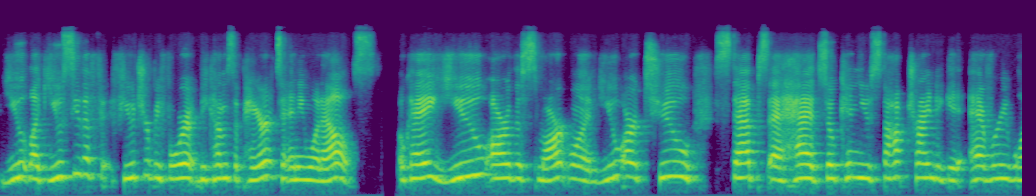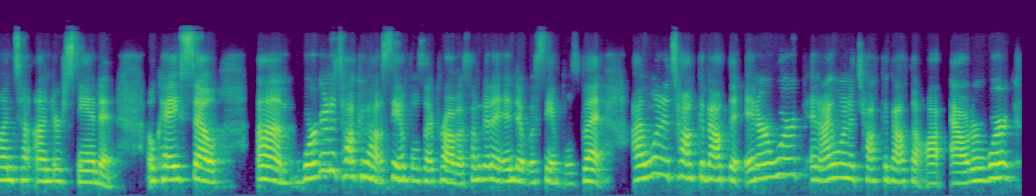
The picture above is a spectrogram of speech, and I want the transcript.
you like you see the f- future before it becomes apparent to anyone else. Okay. You are the smart one. You are two steps ahead. So, can you stop trying to get everyone to understand it? Okay. So, um, we're going to talk about samples. I promise. I'm going to end it with samples, but I want to talk about the inner work and I want to talk about the outer work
